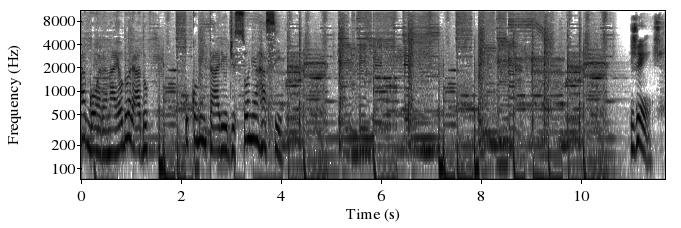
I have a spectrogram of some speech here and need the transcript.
Agora na Eldorado, o comentário de Sônia Rassi. Gente,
